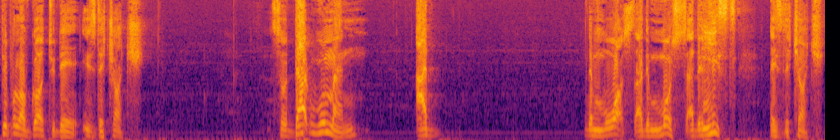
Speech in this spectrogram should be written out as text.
people of God today is the church. So that woman at the most, at the most, at the least, is the church.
